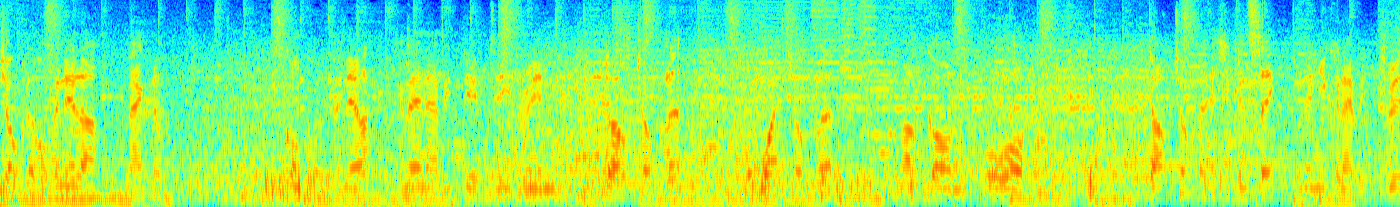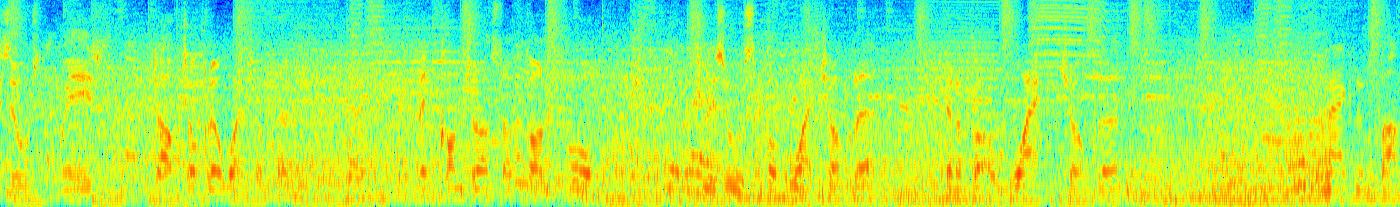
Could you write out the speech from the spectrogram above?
chocolate or vanilla Magnum. Gone for vanilla. You can then have it dipped either in dark chocolate white chocolate. I've gone for dark chocolate as you can see and then you can have it drizzled with dark chocolate or white chocolate. In contrast I've gone for drizzles of white chocolate. Then I've got a white chocolate Magnum bun.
